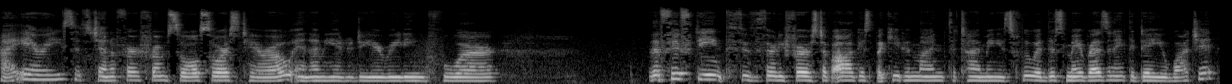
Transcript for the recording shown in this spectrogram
Hi Aries, it's Jennifer from Soul Source Tarot and I'm here to do your reading for the 15th through the 31st of August, but keep in mind the timing is fluid. This may resonate the day you watch it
